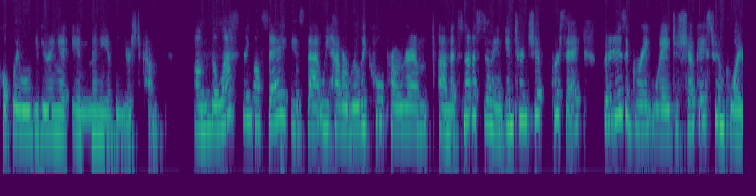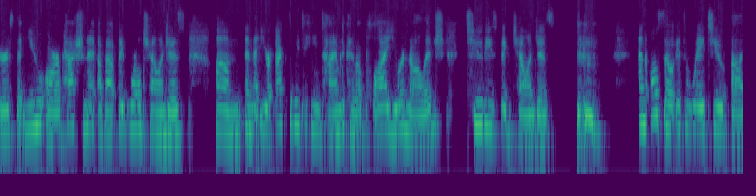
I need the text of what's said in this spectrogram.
hopefully we'll be doing it in many of the years to come. Um, the last thing I'll say is that we have a really cool program um, that's not necessarily an internship per se, but it is a great way to showcase to employers that you are passionate about big world challenges um, and that you're actively taking time to kind of apply your knowledge to these big challenges. and also, it's a way to uh,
